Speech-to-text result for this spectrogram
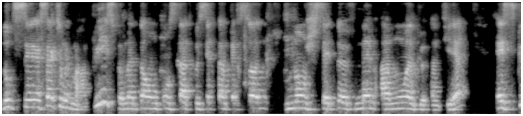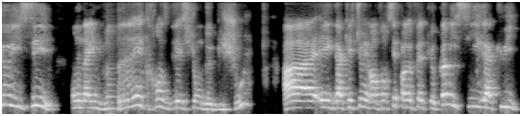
Donc, c'est la sélection de Puisque maintenant, on constate que certaines personnes mangent cet œuf même à moins qu'un tiers, est-ce que ici, on a une vraie transgression de Bichou. Ah, et la question est renforcée par le fait que, comme ici, il a cuit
